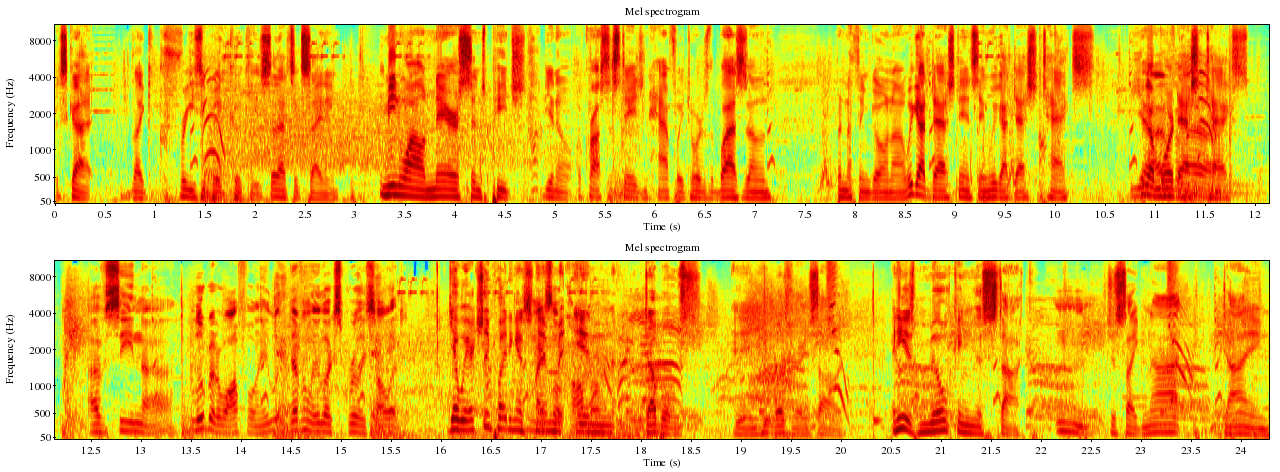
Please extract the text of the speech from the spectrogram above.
it's got like crazy big cookies, so that's exciting. Meanwhile, Nair sends Peach, you know, across the stage and halfway towards the blast zone, but nothing going on. We got dash dancing, we got dash attacks, we Yeah, got more I've, dash uh, attacks. I've seen uh, a little bit of Waffle, and he definitely looks really solid. Yeah, we actually played against Nice him in doubles, and he was very solid. And he is milking this stock, Mm. just like not dying.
